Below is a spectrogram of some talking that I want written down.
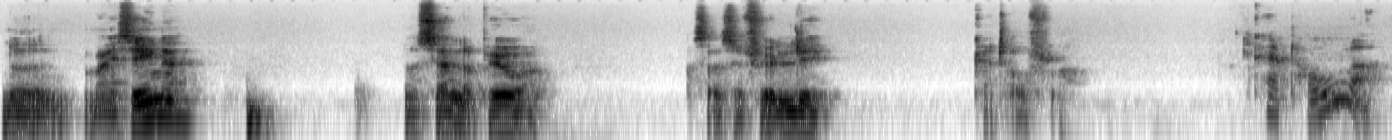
noget maizena, noget salt og peber, og så selvfølgelig kartofler. Kartofler.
